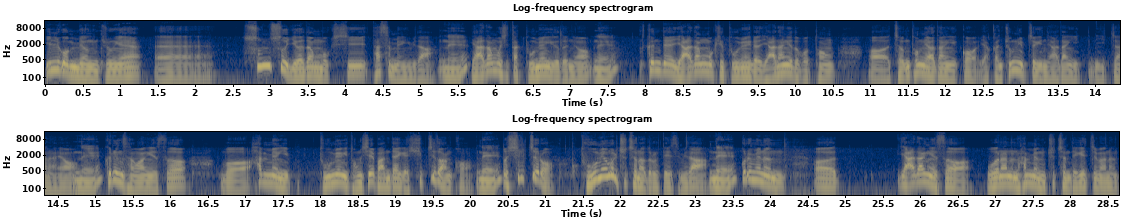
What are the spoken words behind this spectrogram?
일곱 명 중에 에, 순수 여당 몫이 다섯 명입니다. 네. 야당 몫이 딱 두 명이거든요. 네. 근데 야당 몫이 두 명이라 야당에도 보통 어, 정통 야당이 있고 약간 중립적인 야당이 있, 있잖아요. 네. 그런 상황에서 뭐 한 명이 두 명이 동시에 반대하기가 쉽지도 않고 네. 또 실제로 두 명을 추천하도록 되어 있습니다. 네. 그러면은 어 야당에서 원하는 한 명은 추천되겠지만은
